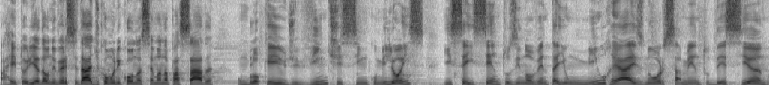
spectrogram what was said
A reitoria da universidade comunicou na semana passada um bloqueio de 25 milhões e 691 mil reais no orçamento desse ano.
